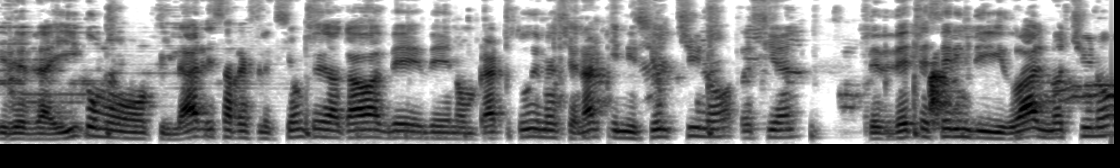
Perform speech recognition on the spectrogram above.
Y desde ahí como pilar esa reflexión que acabas de, de nombrar tú, de mencionar que inició el chino recién, desde este ser individual, ¿no chino?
